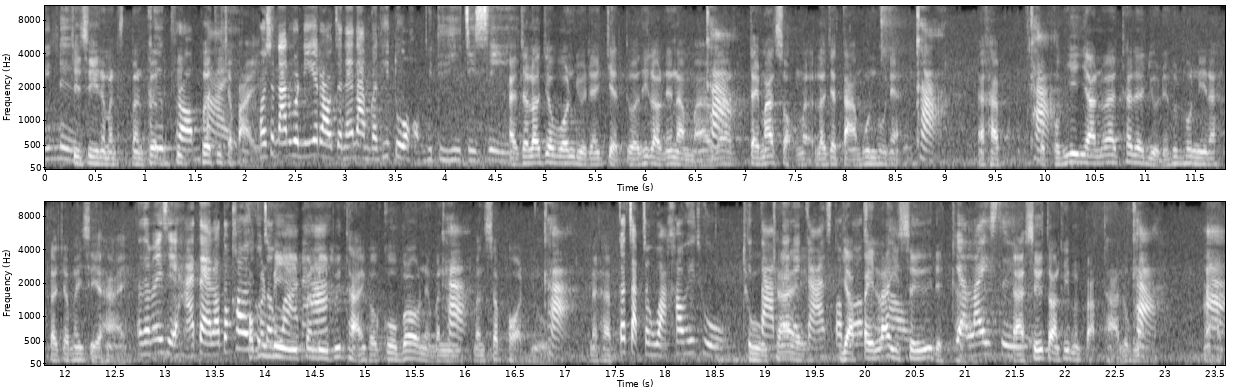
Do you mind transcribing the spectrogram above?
นิดนึง GC เนี่ยมันมันเพื่อคือพร้อมเพื่อที่จะไป เพราะฉะนั้นวันนี้เราจะแนะนำกันที่ตัวของ PTTGC อาจจะเราจะวนอยู่ใน 7 ตัวที่เราแนะนำมาค่ะว่าไตรมาสสองอะเราจะตามหุ้นพวกเนี้ยค่ะ นะครับค่ะ แต่ผมยืนยันว่าถ้าเราอยู่ในหุ้นพวกนี้นะเราจะไม่เสียหาย เราจะไม่เสียหายแต่เราต้องเข้าเพให้ราะถูมักนจังหวะนะมีมันมีคะ พื้นฐานของ global เนี่ยมันค่ะ มัน support อยู่ค่ะ นะครับ ก็จับจังหวะเข้าให้ถูกติดถูกตามใช่ในการ stop อย่า loss ไปไล่ของเราซื้อเด็ดขาดอย่าไล่ซื้อาซื้อตอนที่มันปรับฐานลงมาค่ะนะอะครับ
